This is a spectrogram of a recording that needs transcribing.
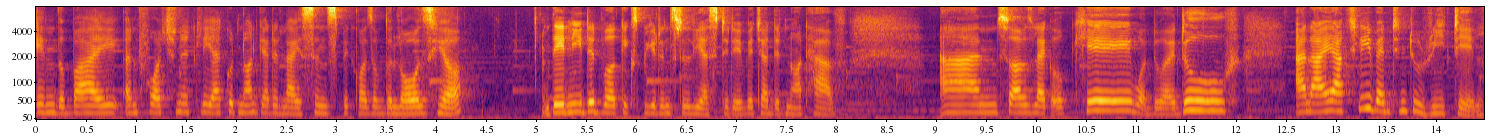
in Dubai, unfortunately, I could not get a license because of the laws here. They needed work experience till yesterday, which I did not have. And so I was like, okay, what do I do? And I actually went into retail.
